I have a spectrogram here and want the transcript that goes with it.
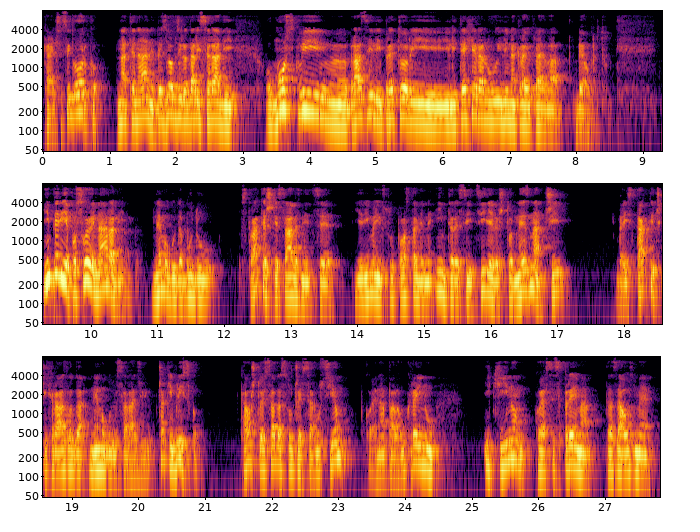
kaj će se gorko, na tenane, bez obzira da li se radi o Moskvi, Brazili, Pretori ili Teheranu ili na kraju krajeva Beogradu. Imperije po svojoj naravi ne mogu da budu strateške saveznice jer imaju suprostavljene interese i ciljeve, što ne znači da iz taktičkih razloga ne mogu da sarađuju, čak i blisko. kao što je sada slučaj sa Rusijom, koja je napala Ukrajinu, i Kinom, koja se sprema da zauzme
